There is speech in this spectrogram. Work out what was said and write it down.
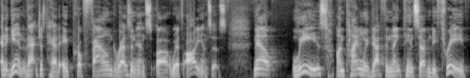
And again, that just had a profound resonance uh, with audiences. Now, Lee's untimely death in 1973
